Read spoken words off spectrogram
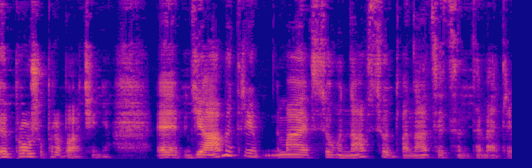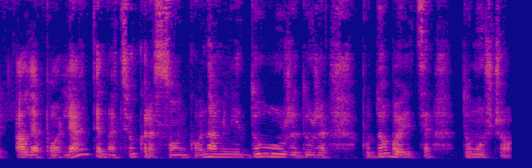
Е, прошу пробачення, е, в діаметрі має всього-навсього 12 см. Але погляньте на цю красуньку. Вона мені дуже-дуже подобається, тому що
